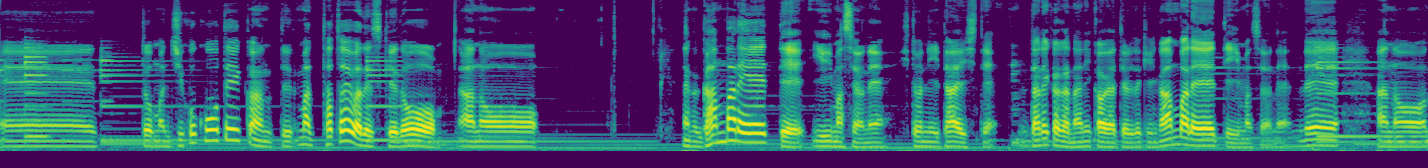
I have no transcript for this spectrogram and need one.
えー、っと、まあ、自己肯定感って、まあ、例えばですけど、あの、なんか頑張れって言いますよね。人に対して誰かが何かをやってる時に頑張れって言いますよね。で、あの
